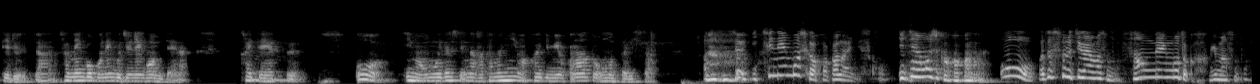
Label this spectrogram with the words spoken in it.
てるじゃん。3年後、5年後、10年後みたいな書いたやつを今思い出して、なんかたまには書いてみようかなと思ったりした。あ、じゃあ1年後しか書かないんですか？1年後しか書かない。おお、私それ違いますもん。3年後とか書きますもん。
